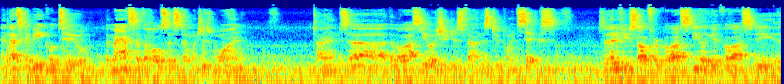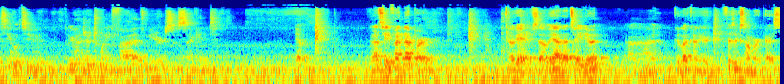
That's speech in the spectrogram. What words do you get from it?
and that's going to be equal to the mass of the whole system, which is 1, times uh, the velocity, which you just found is 2.6. So then if you solve for velocity, you'll get velocity is equal to 325 meters a second. Yep. And that's how you find that part. Okay, so yeah, that's how you do it. Uh, good luck on your physics homework, guys.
